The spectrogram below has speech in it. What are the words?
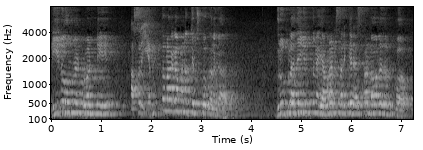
నీలో ఉన్నటువంటి అసలు ఎంతలాగా మనం తెలుసుకోగలగాలి? గ్రూపులు అదే చెప్తున్నా ఎవరైనా సరిగ్గా రెస్పాండ్ అవ్వలేదనుకో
